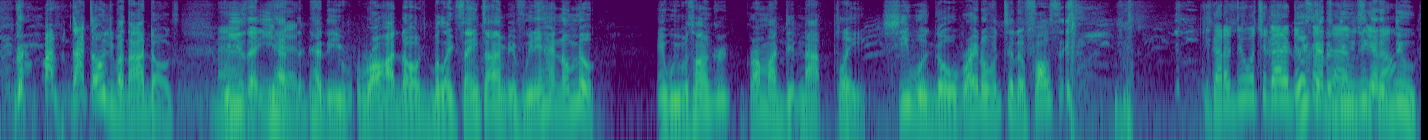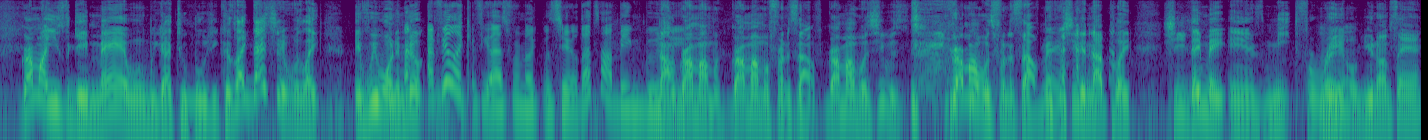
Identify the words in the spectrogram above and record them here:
grandmama, I told you about the hot dogs. Man, we used to eat you had, had to eat raw hot dogs, but like same time, if we didn't have no milk and we was hungry, grandma did not play. She would go right over to the faucet. You gotta do what you gotta do. you gotta do what sometimes, you gotta know? do. Grandma used to get mad when we got too bougie because like that shit was like if we wanted milk. I feel like if you ask for milk with cereal, that's not being bougie. No, grandmama, grandmama from the south. Grandma was she was grandma was from the south, man. She did not play. She they made ends meet for real. You know what I'm saying?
